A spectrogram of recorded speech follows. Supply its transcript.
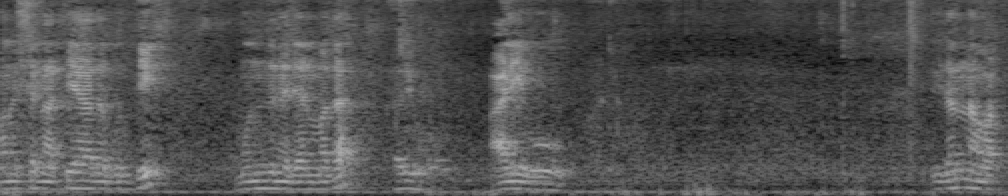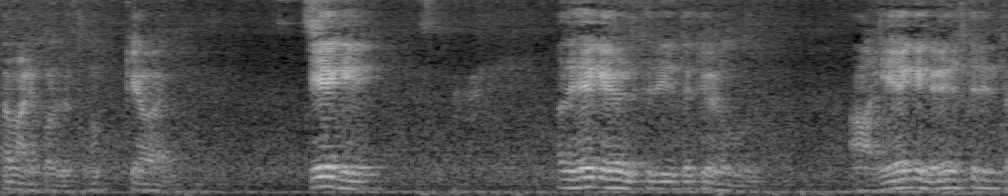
ಮನುಷ್ಯನ ಅತಿಯಾದ ಬುದ್ಧಿ ಮುಂದಿನ ಜನ್ಮದ ಅರಿವು. ಅಳಿವು. ಇದನ್ನು ಅರ್ಥ ಮಾಡಿಕೊಳ್ಬೇಕು ಮುಖ್ಯವಾಗಿ. ಹೇಗೆ? ಅದು ಹೇಗೆ ಹೇಳ್ತೀರಿ ಅಂತ ಕೇಳುವುದು ಆ ಹೇಗೆ ಹೇಳ್ತೀರಿ ಅಂತ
